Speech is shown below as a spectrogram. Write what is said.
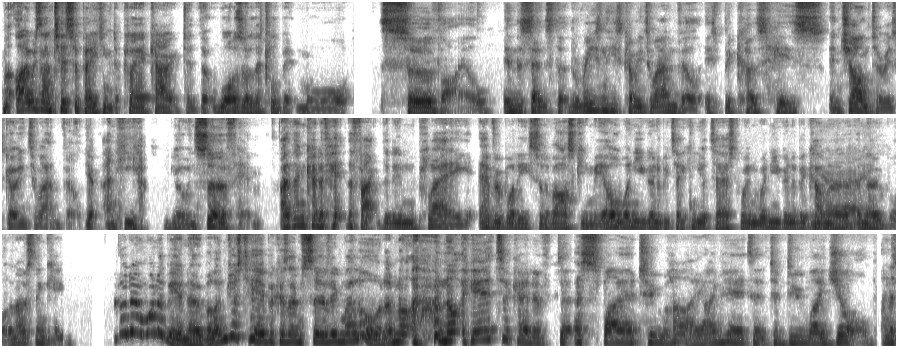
But I was anticipating to play a character that was a little bit more servile in the sense that the reason he's coming to Anvil is because his enchanter is going to Anvil yep. and he has to go and serve him. I then kind of hit the fact that in play, everybody's sort of asking me, Oh, when are you going to be taking your test? When when are you going to become yeah. a, a noble? And I was thinking, I don't want to be a noble. I'm just here because I'm serving my lord. I'm not. I'm not here to kind of to aspire too high. I'm here to to do my job. And I,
